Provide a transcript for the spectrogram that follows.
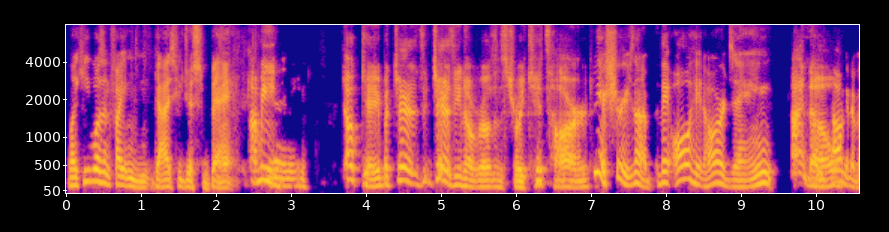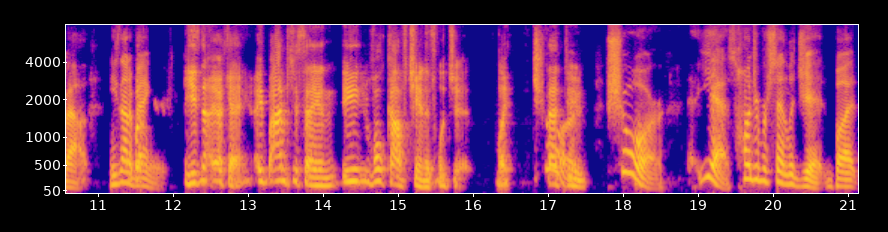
Like he wasn't fighting guys who just bang. I You mean, know I mean? okay, but Jer- Jairzinho Rozenstruik hits hard. Yeah, sure. He's not a. They all hit hard, Zane. I What are you know. talking about? He's not a But- banger. He's not okay. I'm just saying he, Volkov's chin is legit. Like Sure, that dude. sure. Yes, hundred percent legit. But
